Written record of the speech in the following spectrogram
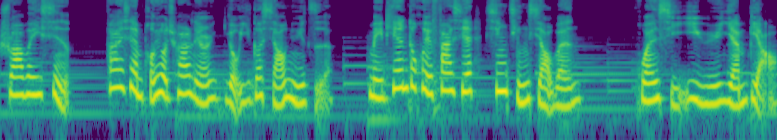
刷微信，发现朋友圈里有一个小女子，每天都会发些心情小文。欢喜溢于言表，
